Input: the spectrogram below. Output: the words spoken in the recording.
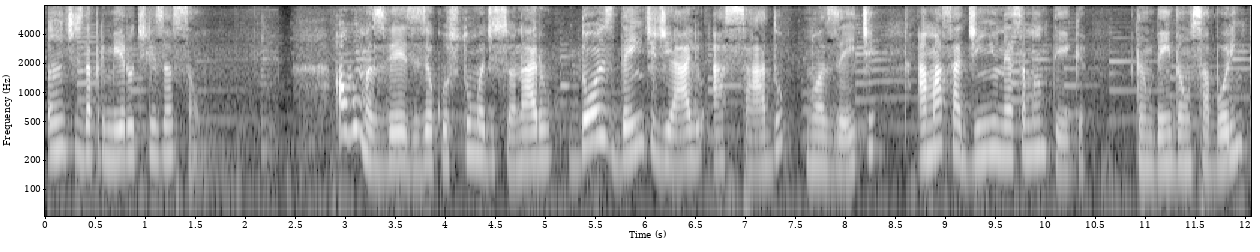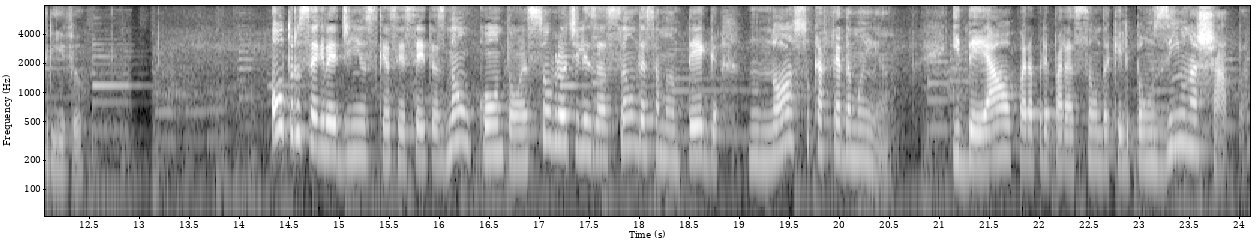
antes da primeira utilização. Algumas vezes eu costumo adicionar dois dentes de alho assado no azeite, amassadinho nessa manteiga. Também dá um sabor incrível. Outros segredinhos que as receitas não contam é sobre a utilização dessa manteiga no nosso café da manhã, ideal para a preparação daquele pãozinho na chapa.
